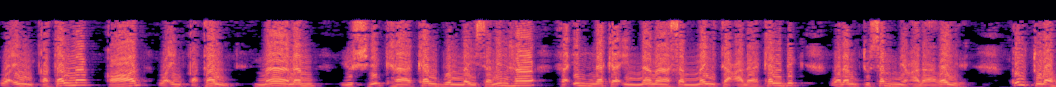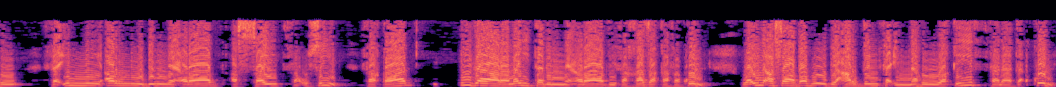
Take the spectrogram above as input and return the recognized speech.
وإن قتلنا قال وإن قتل ما لم يشركها كلب ليس منها فإنك إنما سميت على كلبك ولم تسم على غيره. قلت له فإني أرمي بالمعراض الصيد فأصيب. فقال إذا رميت بالمعراض فخزق فكل وإن أصابه بعرض فإنه وقيف فلا تأكل.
